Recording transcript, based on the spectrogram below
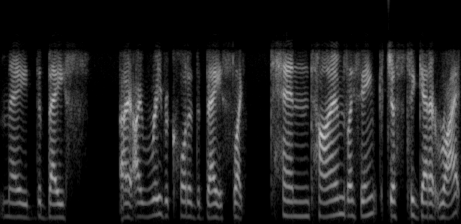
made the bass. I, I re-recorded the bass like 10 times, I think, just to get it right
